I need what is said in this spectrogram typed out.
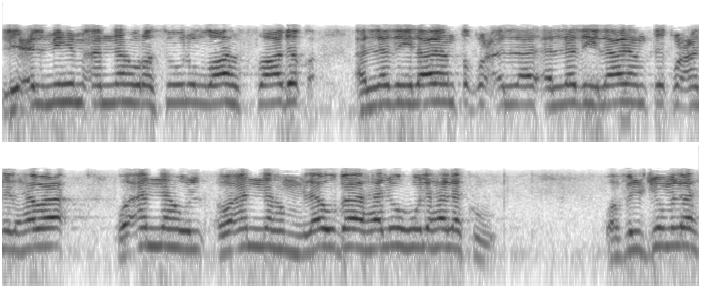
لعلمهم أنه رسول الله الصادق الذي لا ينطق الذي لا ينطق عن الهوى وأنه وأنهم لو باهلوه لهلكوا. وفي الجملة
